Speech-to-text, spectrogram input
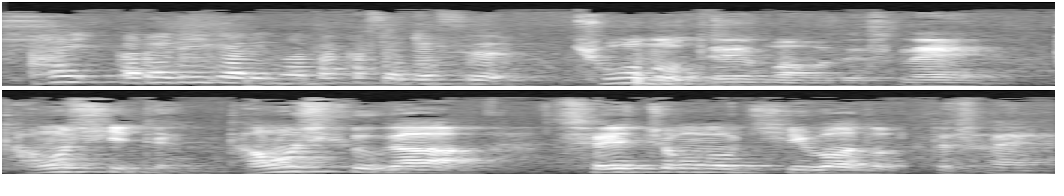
す。はい、パラリーガルの高瀬です。今日のテーマはですね楽しい点楽しくが成長のキーワードですね。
